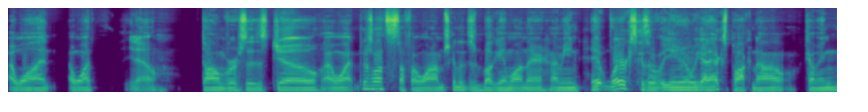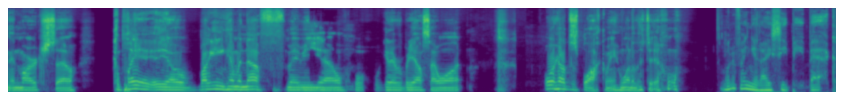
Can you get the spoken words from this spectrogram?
I want I want you know Dom versus Joe. I want there's lots of stuff I want. I'm just gonna just bug him on there. I mean, it works because you know we got X Pac now coming in March, so complain you know bugging him enough maybe you know we'll, we'll get everybody else I want, or he'll just block me. One of the two. I wonder if I can get ICP back.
